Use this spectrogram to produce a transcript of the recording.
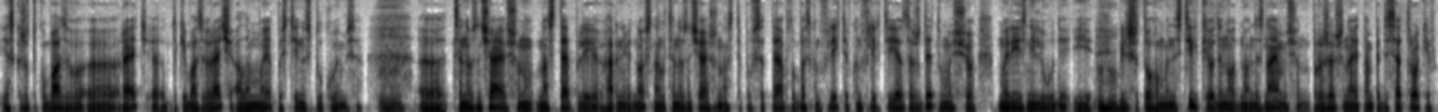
я скажу таку базову е, реч, е, такі базові речі, але ми постійно спілкуємося. Угу. Це не означає, що ну, у нас теплі, гарні відносини, але це не означає, що у нас типу все тепло, без конфліктів. Конфлікти є завжди, тому що ми різні люди. І угу. більше того, ми настільки один одного не знаємо, що проживши навіть там 50 років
